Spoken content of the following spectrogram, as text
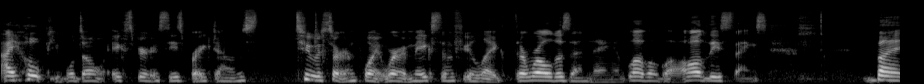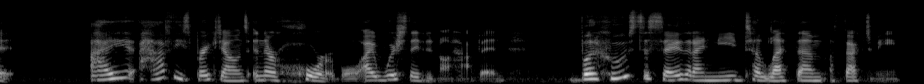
I hope people don't experience these breakdowns to a certain point where it makes them feel like their world is ending and blah, blah, blah, all these things. But I have these breakdowns and they're horrible. I wish they did not happen. But who's to say that I need to let them affect me?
